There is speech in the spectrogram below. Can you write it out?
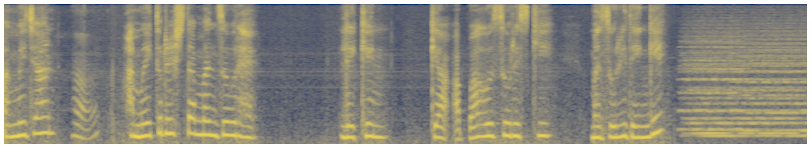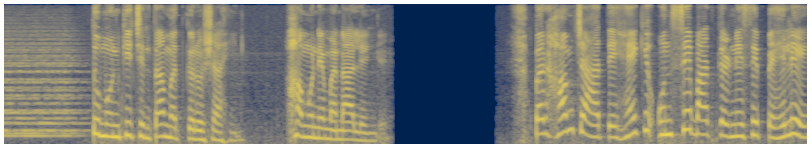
अम्मी जान हाँ? हमें तो रिश्ता मंजूर है लेकिन क्या अब्बा हुजूर इसकी मंजूरी देंगे? तुम उनकी चिंता मत करो, शाहीन। हम उन्हें मना लेंगे। पर हम चाहते हैं कि उनसे बात करने से पहले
